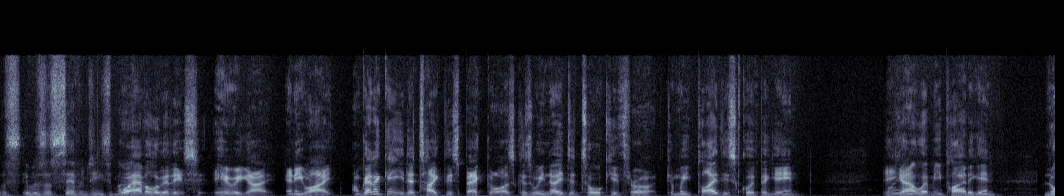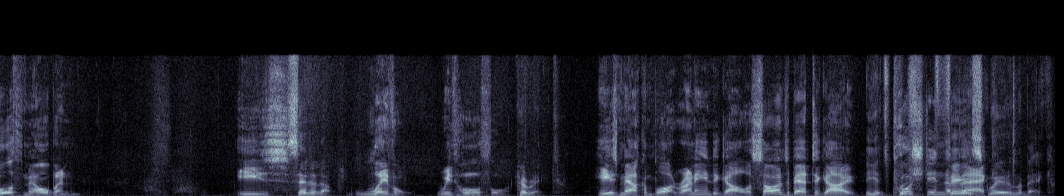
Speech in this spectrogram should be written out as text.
It was, it was the 70s, mate. Well, have a look at this. Here we go. Anyway, I'm going to get you to take this back, guys, because we need to talk you through it. Can we play this clip again? Are you going to let me play it again? North Melbourne is Set it up. level with Hawthorn. Correct. Here's Malcolm Blight running into goal. The side's about to go. He gets pushed, in the fair back. square in the back.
